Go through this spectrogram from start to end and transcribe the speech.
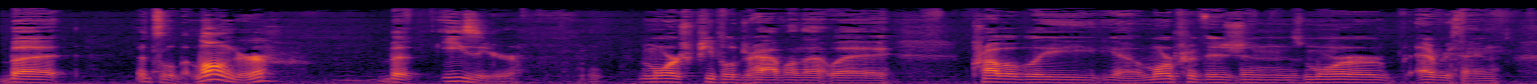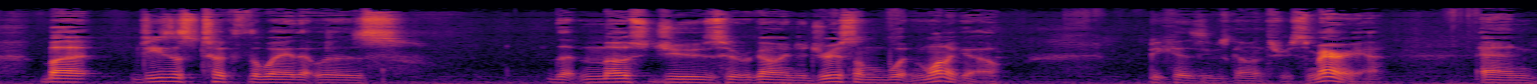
But it's a little bit longer, but easier more people traveling that way, probably you know more provisions, more everything. But Jesus took the way that was that most Jews who were going to Jerusalem wouldn't want to go because he was going through Samaria. And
